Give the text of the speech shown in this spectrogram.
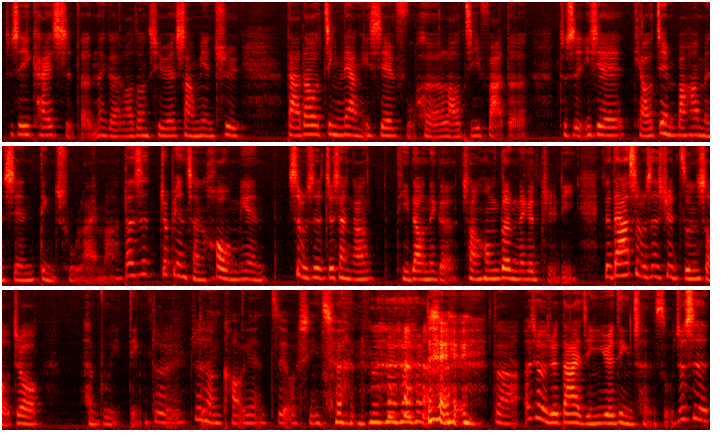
就是一开始的那个劳动契约上面去达到尽量一些符合劳基法的。就是一些条件帮他们先定出来嘛，但是就变成后面是不是就像刚刚提到那个闯红灯那个举例，就大家是不是去遵守就很不一定。对，就很考验自由行政。对对啊，而且我觉得大家已经约定成俗，就是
